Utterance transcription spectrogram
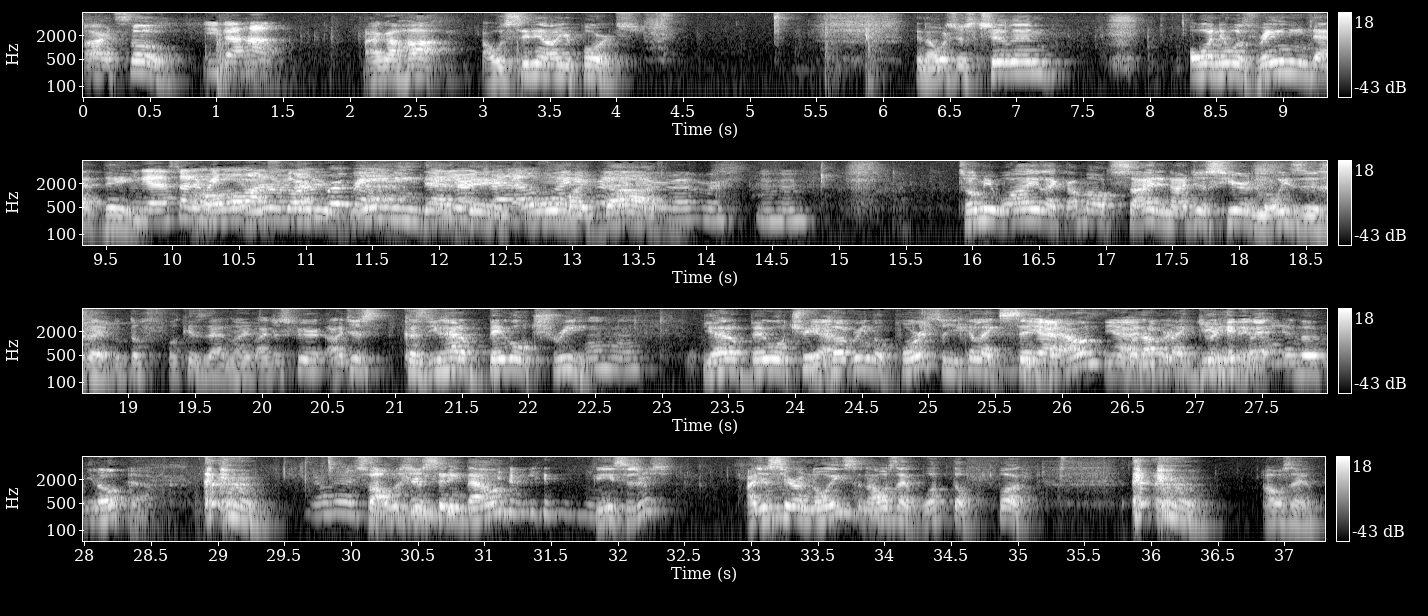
All right, so You got hot. I got hot. I was sitting on your porch, and I was just chilling. Oh, and it was raining that day. Yeah, it started Oh, raining. I it started remember that. raining that day. trying- I was Oh my for I god. remember. Mm-hmm. Tell me why, like I'm outside and I just hear noises. Like, what the fuck is that knife? I just fear. I just because you had a big old tree. Mm-hmm. You had a big old tree Yeah. covering the porch, so you can like sit Yeah, down yeah, and without you were- like you were getting hitting wet in the, you know. Yeah. So I was just sitting down. Do you need scissors? I just hear a noise and I was like, what the fuck? I was like,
